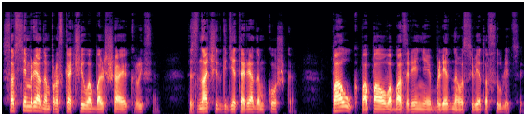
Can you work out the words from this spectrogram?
Совсем рядом проскочила большая крыса. Значит, где-то рядом кошка. Паук попал в обозрение бледного света с улицы.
